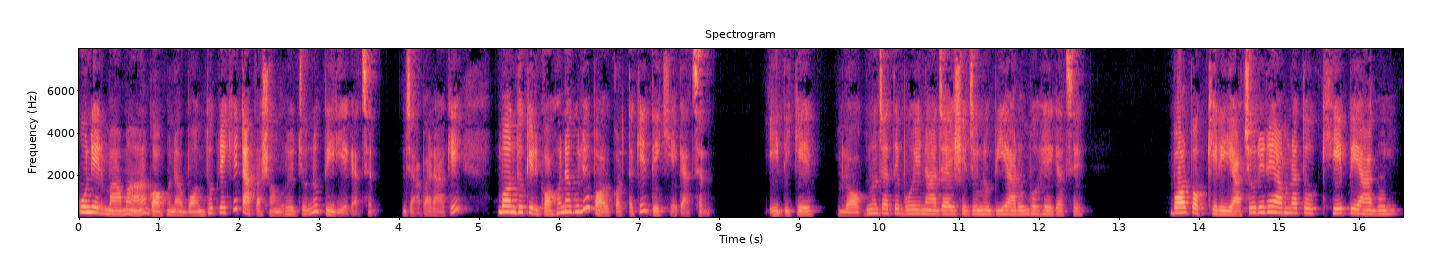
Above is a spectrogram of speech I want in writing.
কনের মামা গহনা বন্ধক রেখে টাকা সংগ্রহের জন্য বেরিয়ে গেছেন। যাবার আগে বন্ধকের গহনাগুলো বরকর্তাকে দেখিয়ে গেছেন। এদিকে লগ্ন যাতে বয়ে না যায় সেজন্য বিয়ে আরম্ভ হয়ে গেছে। বরপক্ষের এই আচরণে আমরা তো খেপে আগুন।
